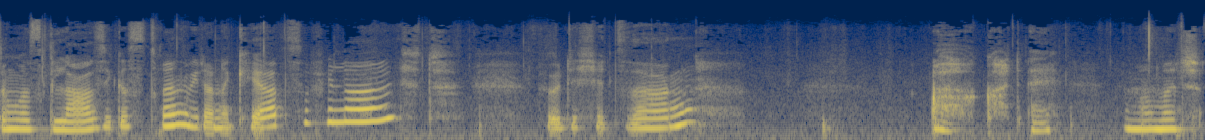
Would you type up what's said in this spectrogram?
Irgendwas Glasiges drin? Wieder eine Kerze vielleicht? Würde ich jetzt sagen. Oh Gott, ey. Immer mit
